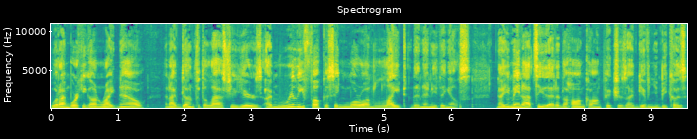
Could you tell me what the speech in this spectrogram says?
What I'm working on right now, and I've done for the last few years, I'm really focusing more on light than anything else. Now, you may not see that in the Hong Kong pictures I've given you because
